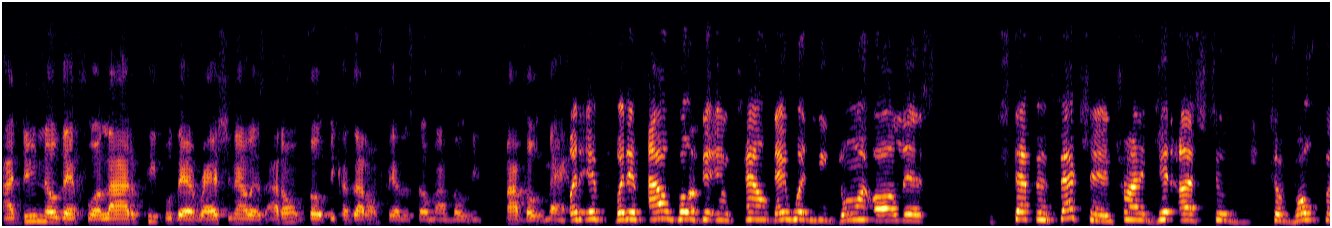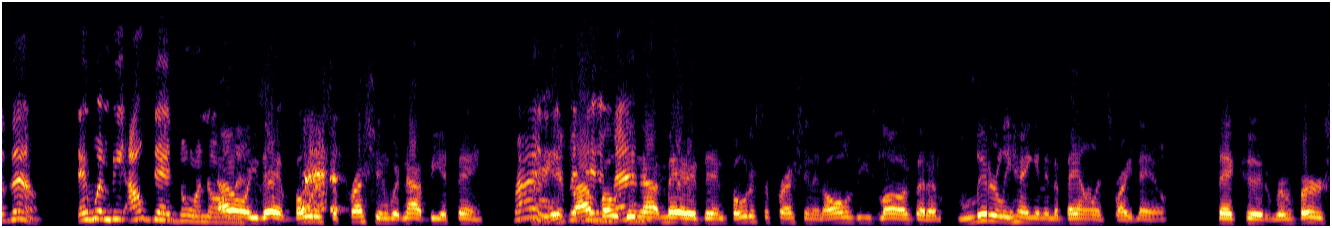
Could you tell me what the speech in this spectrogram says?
I do know that for a lot of people, their rationale is I don't vote because I don't feel as though my voting my vote matters. But if but if our vote didn't count, they wouldn't be doing all this step infection trying to get us to to vote for them. They wouldn't be out there doing all Not that. only that, voter suppression would not be a thing. right. If, it our vote matter- did not matter, then voter suppression and all of these laws that are literally hanging in the balance right now that could reverse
